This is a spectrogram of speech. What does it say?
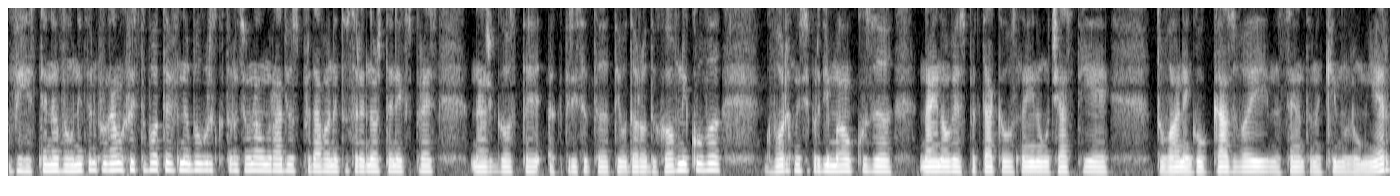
Вие сте на вълните на програма Христо Ботев на Българското национално радио с предаването Среднощен експрес. Наш гост е актрисата Теодора Духовникова. Говорихме си преди малко за най-новия спектакъл с нейно участие Това не го казва и на сцената на кино Люмиер.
